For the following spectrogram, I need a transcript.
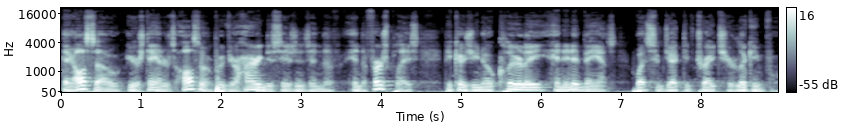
They also, your standards also improve your hiring decisions in the in the first place because you know clearly and in advance what subjective traits you're looking for.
